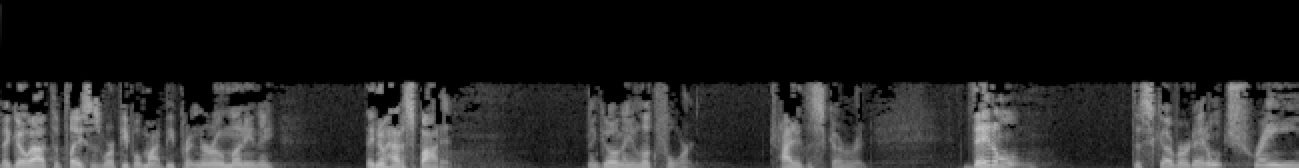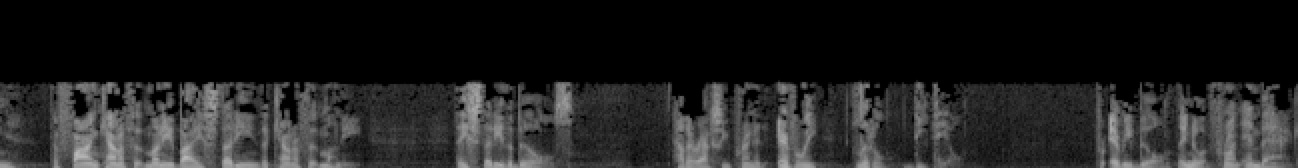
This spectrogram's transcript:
They go out to places where people might be printing their own money, and they they know how to spot it. They go and they look for it, try to discover it. They don't discover, they don't train to find counterfeit money by studying the counterfeit money. They study the bills, how they're actually printed, every little detail for every bill. They know it front and back.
